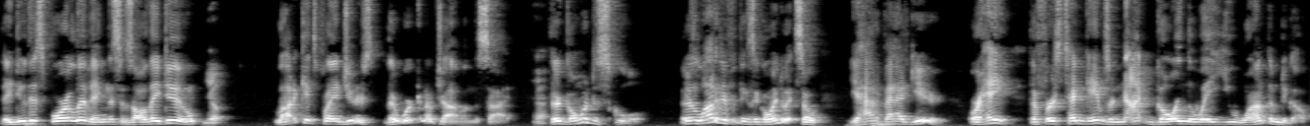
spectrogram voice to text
They do this for a living. This is all they do. Yep. A lot of kids playing juniors, they're working a job on the side. Yeah. They're going to school. There's a lot of different things that go into it. So you had a bad year. Or hey, the first 10 games are not going the way you want them to go.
